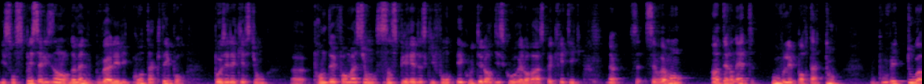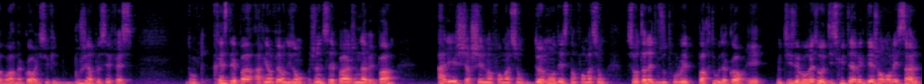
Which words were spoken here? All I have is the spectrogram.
ils sont spécialisés dans leur domaine, vous pouvez aller les contacter pour poser des questions, euh, prendre des formations, s'inspirer de ce qu'ils font, écouter leur discours et leur aspect critique. Euh, c'est vraiment Internet ouvre les portes à tout. Vous pouvez tout avoir, d'accord? Il suffit de bouger un peu ses fesses. Donc restez pas à rien faire en disant je ne sais pas, je n'avais pas. Allez chercher l'information, demandez cette information. Sur Internet, vous en trouvez partout, d'accord? Et utilisez vos réseaux, discutez avec des gens dans les salles,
